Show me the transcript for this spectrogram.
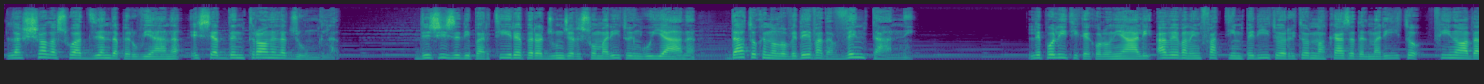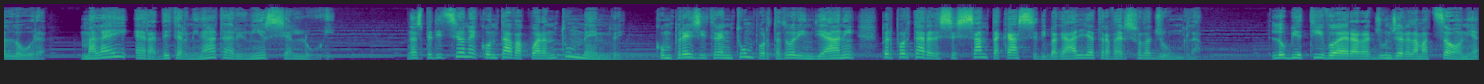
lasciò la sua azienda peruviana e si addentrò nella giungla. Decise di partire per raggiungere suo marito in Guyana, dato che non lo vedeva da vent'anni. Le politiche coloniali avevano infatti impedito il ritorno a casa del marito fino ad allora, ma lei era determinata a riunirsi a lui. La spedizione contava 41 membri compresi 31 portatori indiani, per portare le 60 casse di bagagli attraverso la giungla. L'obiettivo era raggiungere l'Amazzonia,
